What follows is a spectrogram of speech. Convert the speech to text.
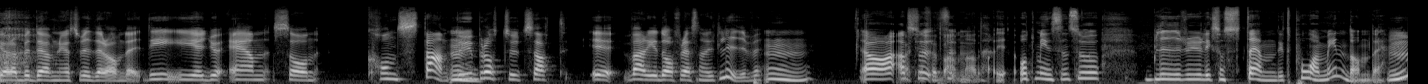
göra bedömningar och så vidare om dig. Det är ju en sån konstant, du är ju brottsutsatt eh, varje dag för resten av ditt liv. Ja, alltså, förbannad. för, åtminstone så blir du ju liksom ständigt påmind om det. Mm.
